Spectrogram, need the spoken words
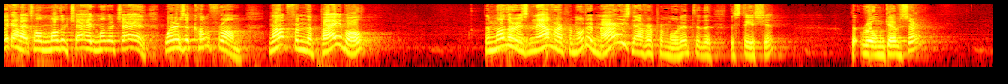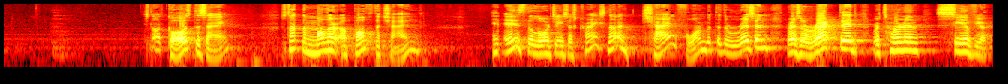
Look at it. It's all mother child, mother child. Where does it come from? Not from the Bible. The mother is never promoted. Mary's never promoted to the, the station that Rome gives her. It's not God's design. It's not the mother above the child. It is the Lord Jesus Christ, not in child form, but the risen, resurrected, returning Savior.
